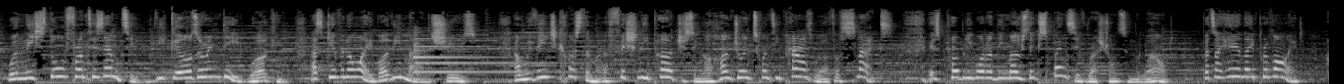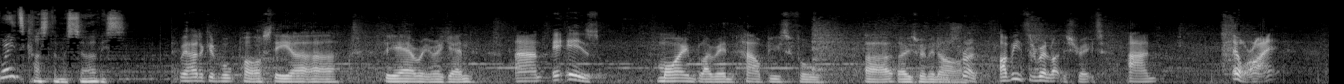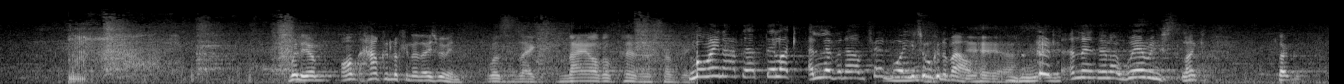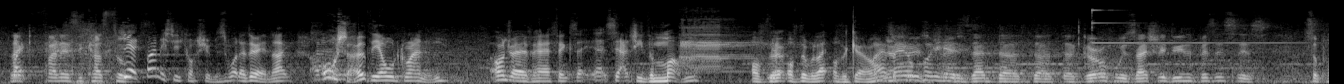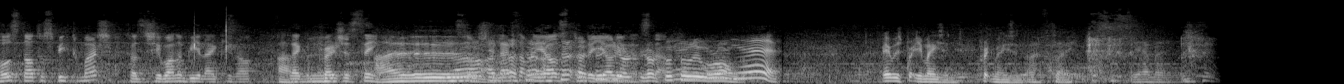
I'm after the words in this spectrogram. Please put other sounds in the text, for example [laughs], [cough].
When the storefront is empty, the girls are indeed working, as given away by the man's shoes. And with each customer officially purchasing £120 worth of snacks, it's probably one of the most expensive restaurants in the world. But I hear they provide great customer service. We had a good walk past the uh, the area again, and it is mind blowing how beautiful uh, those women are. right. I've been to the red light district, and they're all right. William, aren't, how good looking are those women? was like 9 out of 10 or something. Mine out there, they're like 11 out of 10. What are you talking about? Yeah, [laughs] and then they're like wearing s- like, like, like fantasy costume. yeah, fantasy costumes is what they're doing. Like, also the old granny, Andre over here thinks that that's actually the mum of the of the of the girl. My main point here is that the, the, the girl who is actually doing the business is supposed not to speak too much because she want to be like, you know, ah. like a precious thing. Oh, so she let somebody else do the yelling and stuff. You're totally wrong. yeah. It was pretty amazing. Pretty amazing, I have to say. [laughs] Yeah, man.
